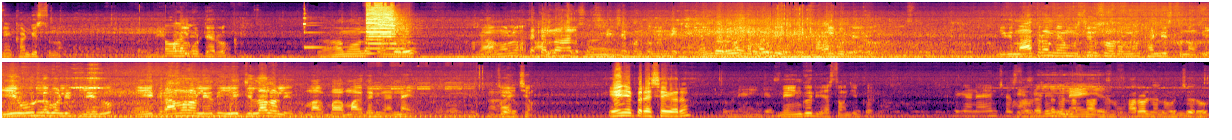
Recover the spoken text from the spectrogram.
మేము ఖండిస్తున్నాం. పగలు కొట్టారు గ్రామంలో కొందరు కల్లోహాలు సృష్టించే కొంతమంది మంది ఇది మాత్రం మేము ముస్లిం సోదరులను ఖండిస్తున్నాం. ఏ ఊర్లో కూడా ఇట్లా లేదు ఏ గ్రామంలో లేదు ఏ జిల్లాలో లేదు. మాకు మా- మాకు జరిగిన అన్యాయం. ఇచ్చాం. ఏం చెప్పారు ఎస్ఐ గారు? మేము ఎంక్వైరీ చేస్తామని చెప్పారు. వచ్చారు.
